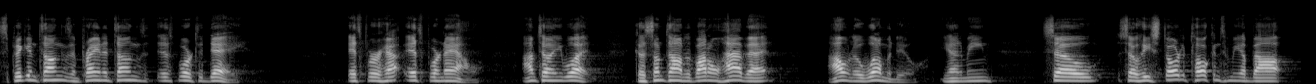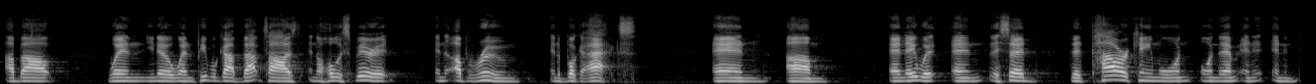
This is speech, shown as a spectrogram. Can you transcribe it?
Speaking in tongues and praying in tongues is for today. It's for, it's for now. I'm telling you what, because sometimes if I don't have that, I don't know what I'm to do. You know what I mean? So, so he started talking to me about, about when, you know, when people got baptized in the Holy Spirit in the upper room in the book of Acts. And, um, and, they, would, and they said that power came on, on them and, and,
